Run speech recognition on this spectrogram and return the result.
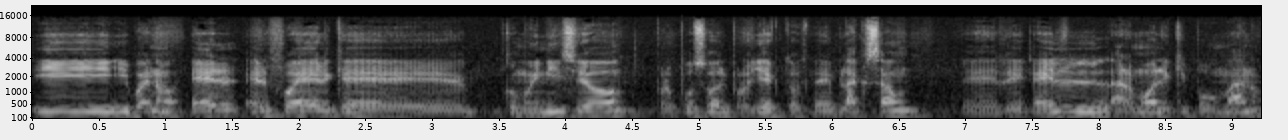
Y, y bueno, él, él fue el que como inicio propuso el proyecto de Black Sound. Él, él armó el equipo humano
